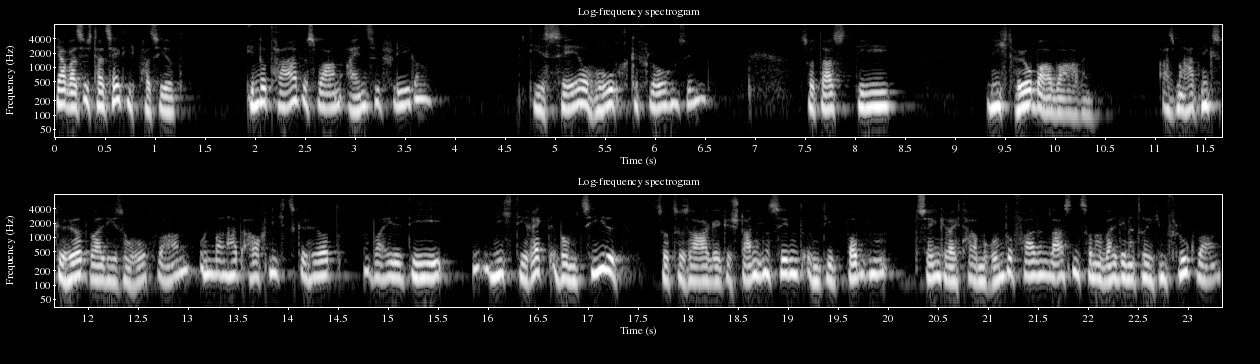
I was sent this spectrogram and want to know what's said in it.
Ja, was ist tatsächlich passiert? In der Tat, es waren Einzelflieger, die sehr hoch geflogen sind, sodass die nicht hörbar waren. Also man hat nichts gehört, weil die so hoch waren und man hat auch nichts gehört, weil die nicht direkt über dem Ziel sozusagen gestanden sind und die Bomben senkrecht haben runterfallen lassen, sondern weil die natürlich im Flug waren.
